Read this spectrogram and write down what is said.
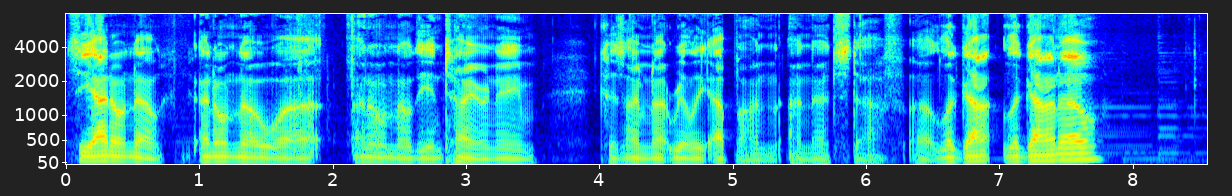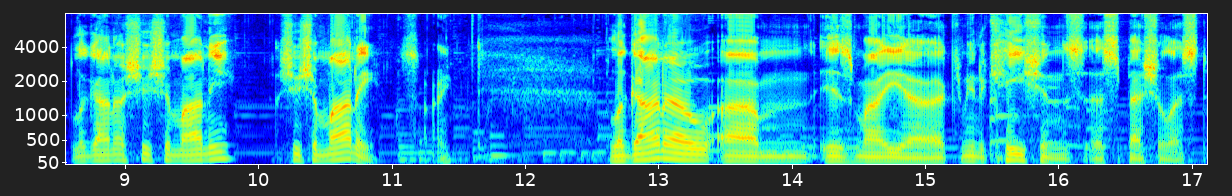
See, I don't know. I don't know. Uh, I don't know the entire name because I'm not really up on on that stuff. Uh, Laga- Lagano Shushamani, Shushamani. Sorry. Lagano um, is my uh, communications uh, specialist,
